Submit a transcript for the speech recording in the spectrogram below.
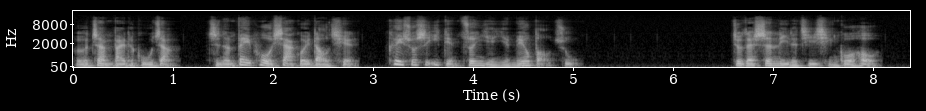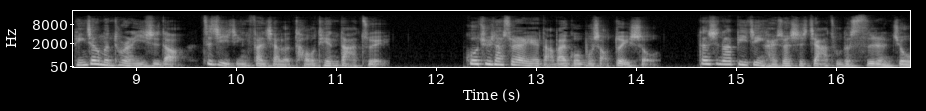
而战败的姑丈只能被迫下跪道歉，可以说是一点尊严也没有保住。就在胜利的激情过后，平将门突然意识到自己已经犯下了滔天大罪。过去他虽然也打败过不少对手。但是那毕竟还算是家族的私人纠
